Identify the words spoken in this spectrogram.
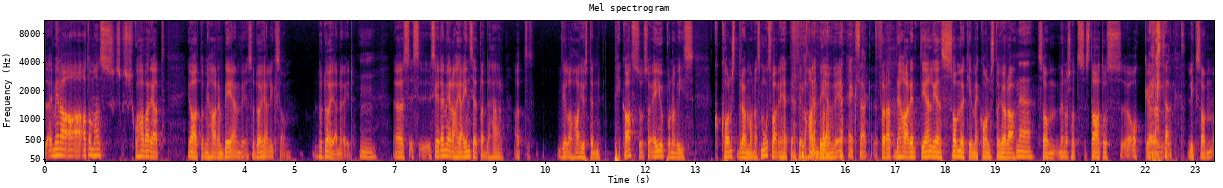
Jag menar att om han sk- skulle ha varit att... Ja, att om jag har en BMW så då är jag liksom... Då, då är jag nöjd. Mm. Uh, Sedermera har jag insett att det här att vilja ha just en Picasso så är ju på något vis konstdrömmarnas motsvarighet till att vilja ha en BMW. Exakt. För att det har inte egentligen så mycket med konst att göra Nej, som med någon sorts status och eh, exakt. liksom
